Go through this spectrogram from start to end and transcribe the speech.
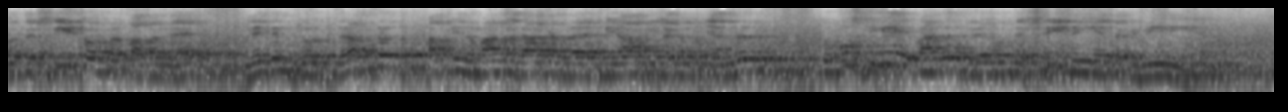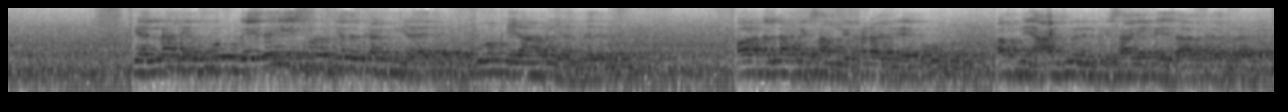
وہ تشریح طور پر پابند ہے۔ لیکن جو درخت اپنی نماز ادا کر رہا ہے، قیام کی شکل کے اندر، تو اس کی یہ عبادت جو ہے، وہ تشریح نہیں ہے، تکوینی ہے۔ کہ اللہ نے اس کو پہلے ہی صورت کے اندر کر دیا ہے کہ وہ قیام کے اندر اور اللہ کے سامنے کھڑا جو ہے وہ اپنے آج اور انکساری کا اظہار کر رہا ہے۔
